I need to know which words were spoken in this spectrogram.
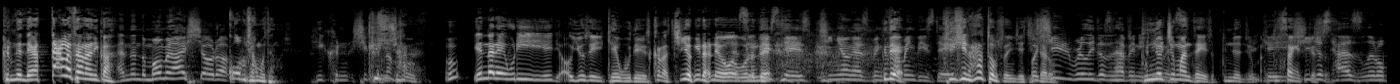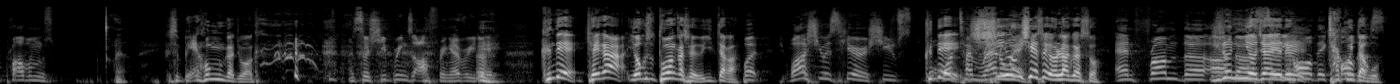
그런데 내가 딱 나타나니까 And then the moment I showed up, 꼼짝 못한 거지. he couldn't. She could 귀신 not 잘. move. 어? 옛날에 우리 요새 개고대에서 그라 지영이라는 애가 And so 오는데 근데 coming these days, 귀신 하나도 없어 이제 but 진짜로. she really doesn't have any 분열증만. 돼 있어. 분열증만. Okay, 불쌍해 she just 죽겠어. has little problems, 어. 그래서 매일 헌금 가져와. so she brings offering every day. 근데 걔가 여기서 도망갔어요. 이따가. But while she was here, she 근데 one time ran away. 시흥시에서 연락이 왔어. And from the, uh, 이런 the city 여자애를 hall, they 찾고 called 있다고. us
